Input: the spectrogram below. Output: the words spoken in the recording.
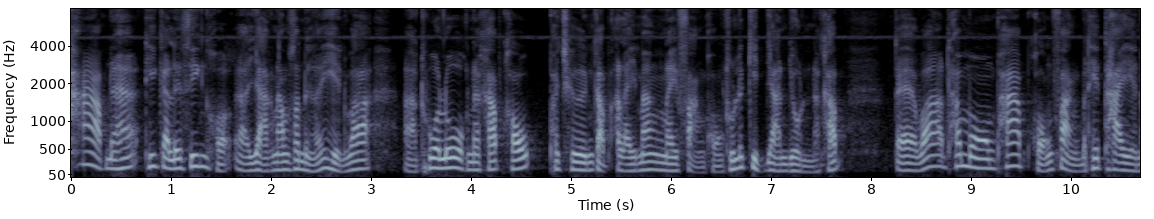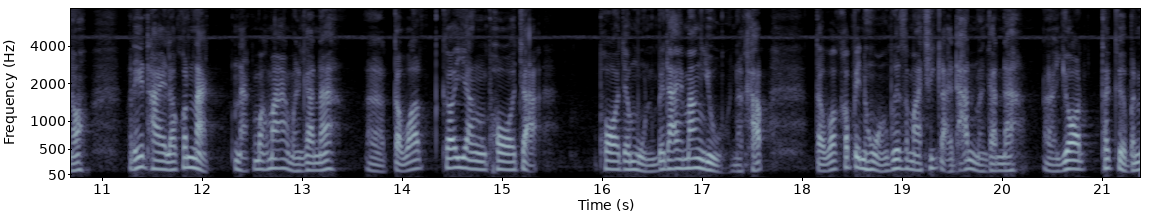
ภาพนะฮะที่การเลซิ่งขออยากนำเสนอให้เห็นว่าทั่วโลกนะครับเขาเผชิญกับอะไรมั่งในฝั่งของธุรกิจยานยนต์นะครับ แต่ว่าถ้ามองภาพของฝั่งประเทศไทยเนาะประเทศไทยเราก็หนักหนักมากๆเหมือนกันนะแต่ว่าก็ยังพอจะพอจะหมุนไปได้มั่งอยู่นะครับ แต่ว่าก็เป็นห่วงเพื่อนสมาชิกหลายท่านเหมือนกันนะยอดถ้าเกิดมัน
